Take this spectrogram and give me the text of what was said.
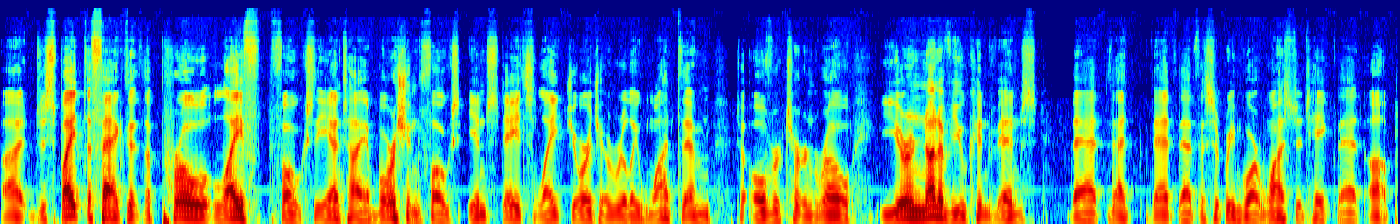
uh, despite the fact that the pro-life folks, the anti-abortion folks in states like Georgia, really want them to overturn Roe, you're none of you convinced that that that that the Supreme Court wants to take that up.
